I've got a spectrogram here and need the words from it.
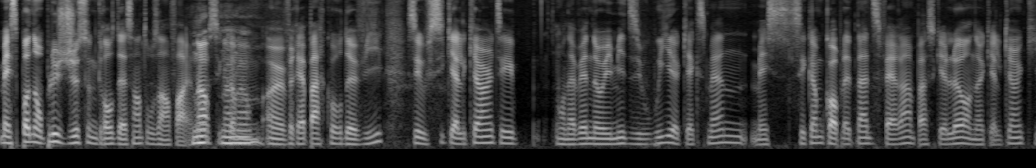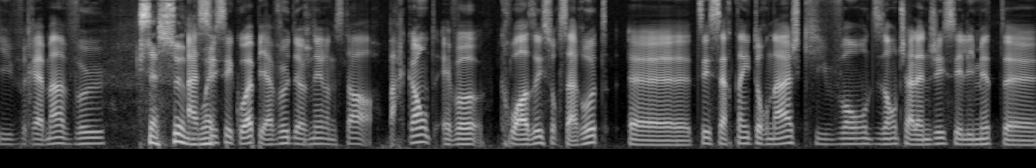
Mais c'est pas non plus juste une grosse descente aux enfers. C'est comme non. un vrai parcours de vie. C'est aussi quelqu'un, on avait Noémie dit oui il y a quelques semaines, mais c'est comme complètement différent parce que là, on a quelqu'un qui vraiment veut Qui s'assume, assez ouais. c'est quoi, puis elle veut devenir une star. Par contre, elle va croiser sur sa route euh, certains tournages qui vont, disons, challenger ses limites euh,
